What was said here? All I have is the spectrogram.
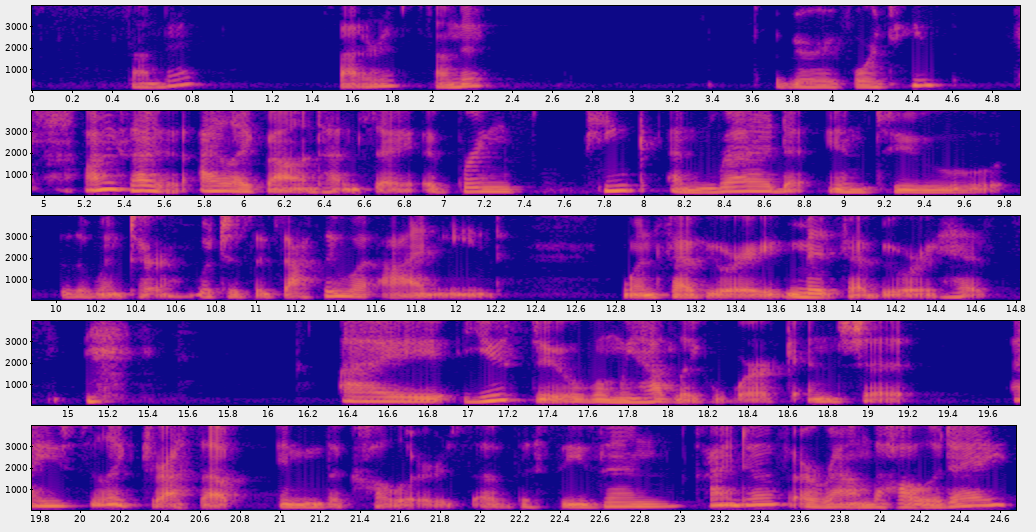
Sunday, Saturday, Sunday, February 14th. I'm excited. I like Valentine's Day. It brings pink and red into the winter, which is exactly what I need when February, mid February hits. I used to, when we had like work and shit, I used to like dress up in the colors of the season, kind of around the holiday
